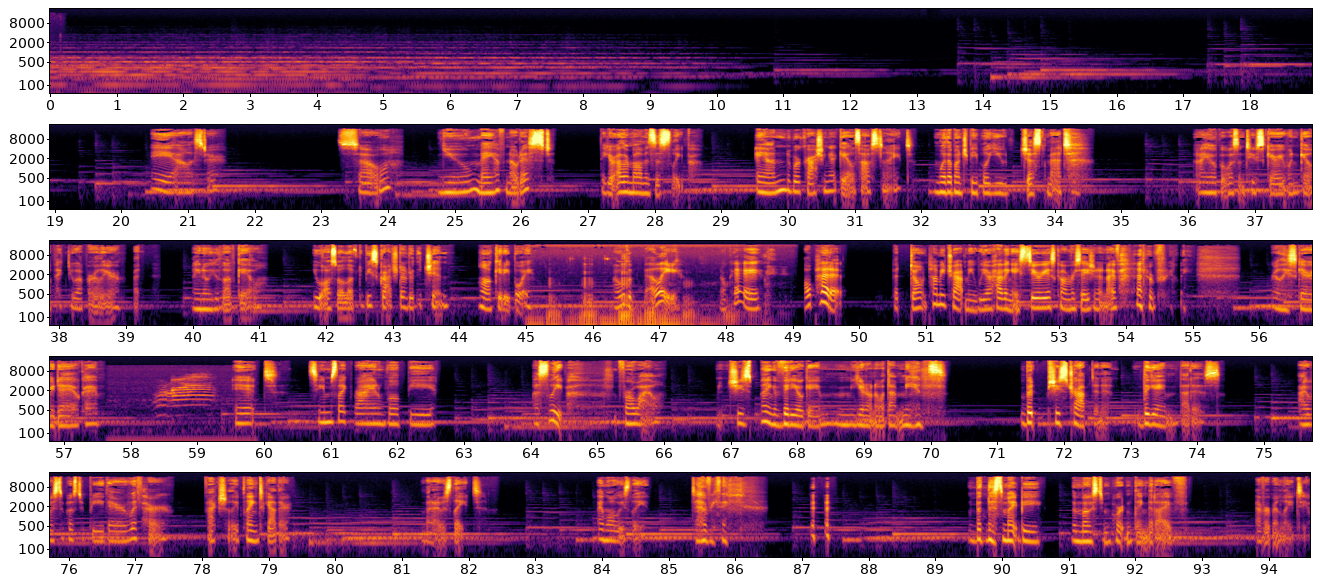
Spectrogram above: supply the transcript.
Noticed that your other mom is asleep. And we're crashing at Gail's house tonight with a bunch of people you just met. I hope it wasn't too scary when Gail picked you up earlier, but I know you love Gail. You also love to be scratched under the chin. Oh, kitty boy. Oh, the belly. Okay. I'll pet it. But don't tummy trap me. We are having a serious conversation and I've had a really, really scary day, okay? It seems like Ryan will be asleep for a while. She's playing a video game. You don't know what that means. But she's trapped in it. The game, that is. I was supposed to be there with her, actually, playing together. But I was late. I'm always late to everything. but this might be the most important thing that I've ever been late to.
